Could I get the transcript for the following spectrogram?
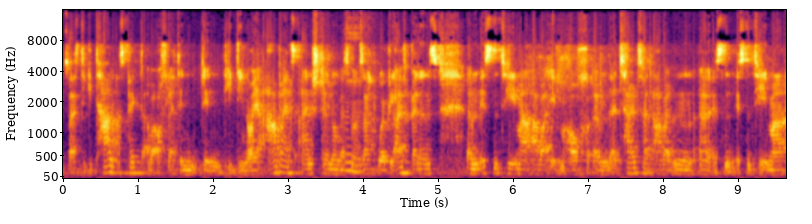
sei es digitalen Aspekt, aber auch vielleicht den, den, die, die neue Arbeitseinstellung, dass mhm. man sagt, Work-Life-Balance ähm, ist ein Thema, aber eben auch ähm, Teilzeitarbeiten äh, ist, ein, ist ein Thema,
